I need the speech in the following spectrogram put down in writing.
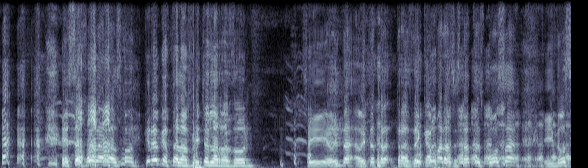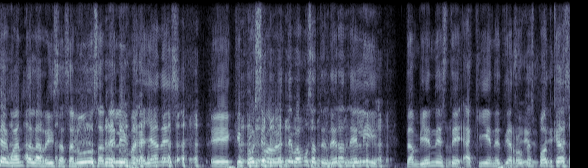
Esa fue la razón. Creo que hasta la fecha es la razón. Sí, ahorita, ahorita tras de cámaras está tu esposa y no se aguanta la risa. Saludos a Nelly Magallanes, eh, que próximamente vamos a tener a Nelly también este, aquí en Edgar Rojas Podcast,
